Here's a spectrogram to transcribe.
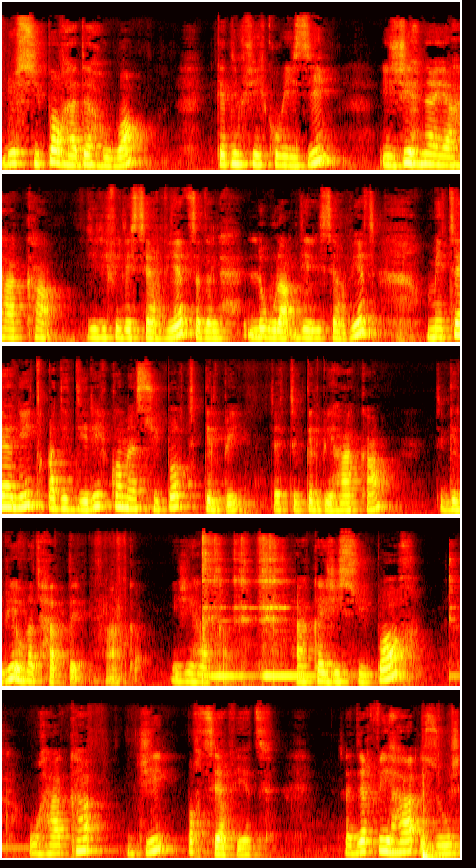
le support هذا هو. كتم فيه كويزي يجي هنايا هكا ديري فيه les serviettes هذا الأولى ديري serviettes mais تاني تقدري ديريه comme un support تقلبي. تقلبي هكا. تقلبي وهنا تحطي. هكا. يجي هكا. هكا يجي support وهكا تجي porte-serviettes. تدير فيها زوج.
